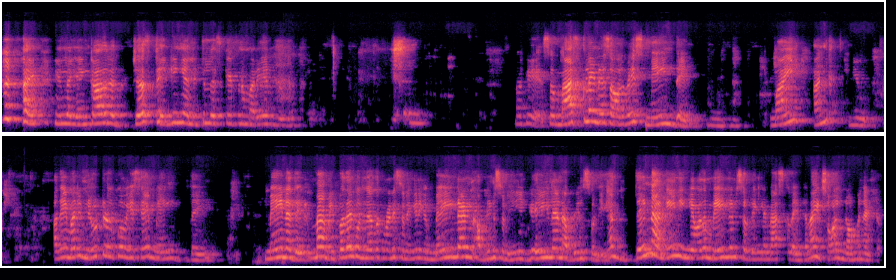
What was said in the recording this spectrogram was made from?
இல்ல என் காதுல just taking a little escape மாதிரியே இருந்தது. Okay so masculine is always மெயின் தென் மை அண்ட் யூ அதே மாதிரி நியூட்ரலுக்கும் வி சே மெயின் தென் மெயின் அது மேம் இப்போதான் கொஞ்ச நேரத்துக்கு முன்னாடி சொன்னீங்க. நீங்க மெயினன் அப்படின்னு சொன்னீங்க. கெயினன் அப்படின்னு சொன்னீங்க. தென் அகைன் நீங்க வந்து மெயினன் சொல்றீங்களே மாஸ்குலைன் இட்ஸ் ஆல் நாமினேட்டிவ்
